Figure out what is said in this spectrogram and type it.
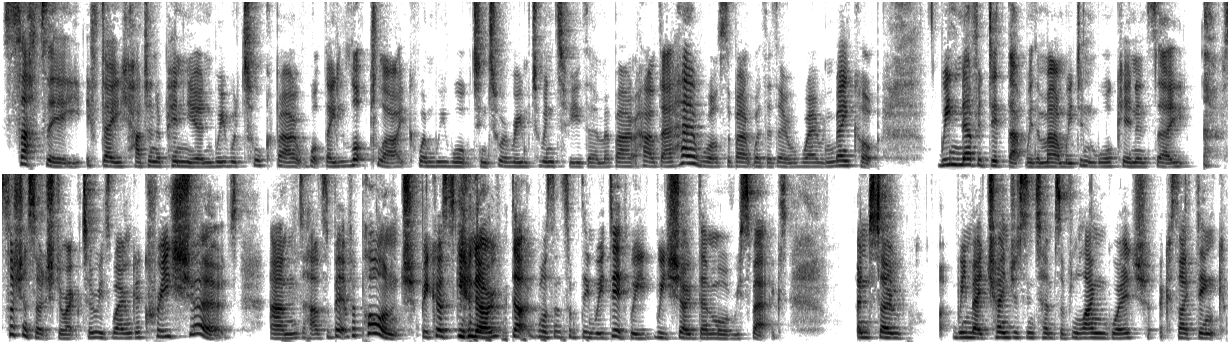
sassy if they had an opinion. We would talk about what they looked like when we walked into a room to interview them, about how their hair was, about whether they were wearing makeup. We never did that with a man. We didn't walk in and say, such and such director is wearing a crease shirt and has a bit of a punch, because, you know, that wasn't something we did. We, we showed them more respect. And so we made changes in terms of language because I think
